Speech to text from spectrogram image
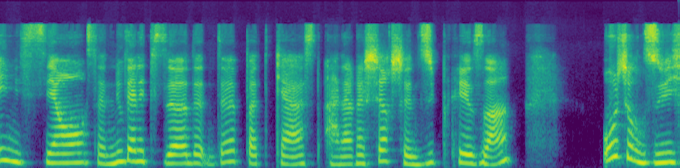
émission, ce nouvel épisode de podcast à la recherche du présent. Aujourd'hui,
